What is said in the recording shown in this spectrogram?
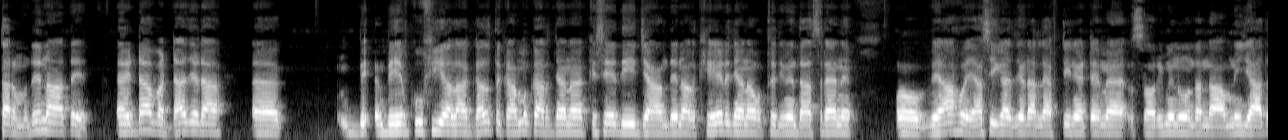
ਧਰਮ ਦੇ ਨਾਂ ਤੇ ਐਡਾ ਵੱਡਾ ਜਿਹੜਾ ਬੇਵਕੂਫੀ ਵਾਲਾ ਗਲਤ ਕੰਮ ਕਰ ਜਾਣਾ ਕਿਸੇ ਦੀ ਜਾਨ ਦੇ ਨਾਲ ਖੇਡ ਜਾਣਾ ਉੱਥੇ ਜਿਵੇਂ ਦੱਸ ਰਹੇ ਨੇ ਉਹ ਵਿਆਹ ਹੋਇਆ ਸੀਗਾ ਜਿਹੜਾ ਲੈਫਟੀਨੈਂਟ ਮੈਂ ਸੌਰੀ ਮੈਨੂੰ ਉਹਦਾ ਨਾਮ ਨਹੀਂ ਯਾਦ।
